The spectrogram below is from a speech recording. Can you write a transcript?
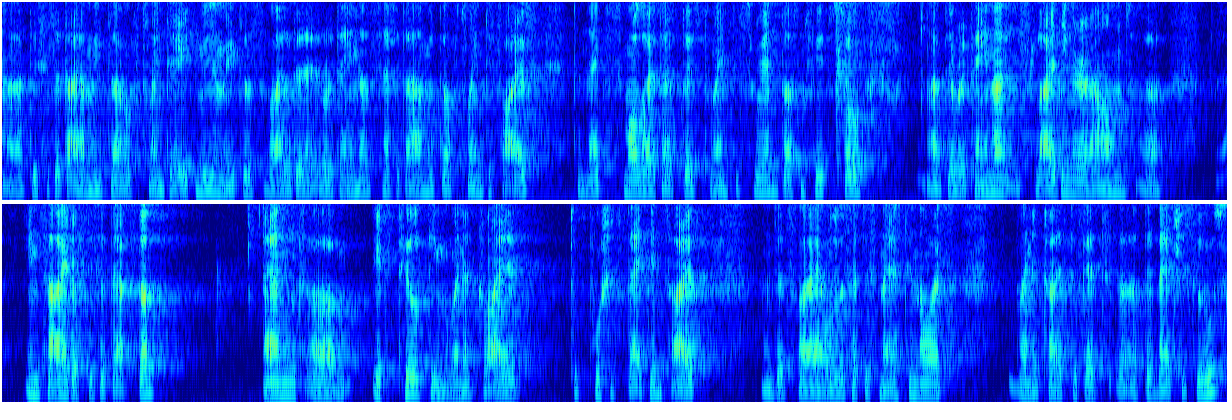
Uh, this is a diameter of 28 millimeters, while the retainers have a diameter of 25 the next smaller adapter is 23 and doesn't fit, so uh, the retainer is sliding around uh, inside of this adapter. And um, it's tilting when I try to push it back inside. And that's why I always had this nasty noise when I try to get uh, the wedges loose.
